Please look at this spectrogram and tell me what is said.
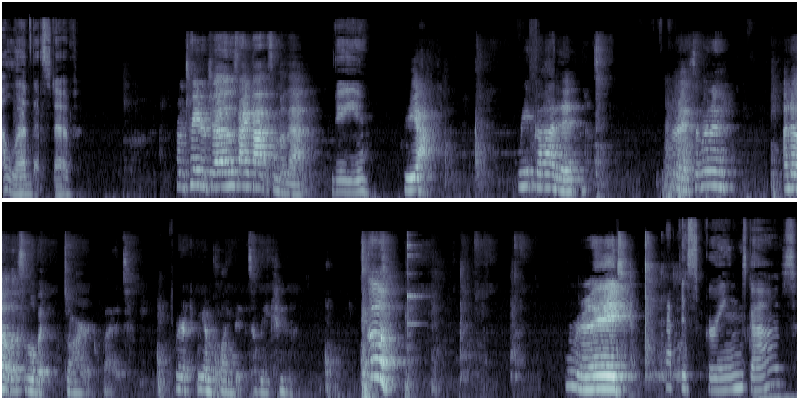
I love that stuff. from Trader Joe's. I got some of that. Do you? Yeah. We've got it. All right, so I'm gonna. I know it looks a little bit dark, but we're we unplugged it so we can. Ugh. All right. Tap the screens, guys.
